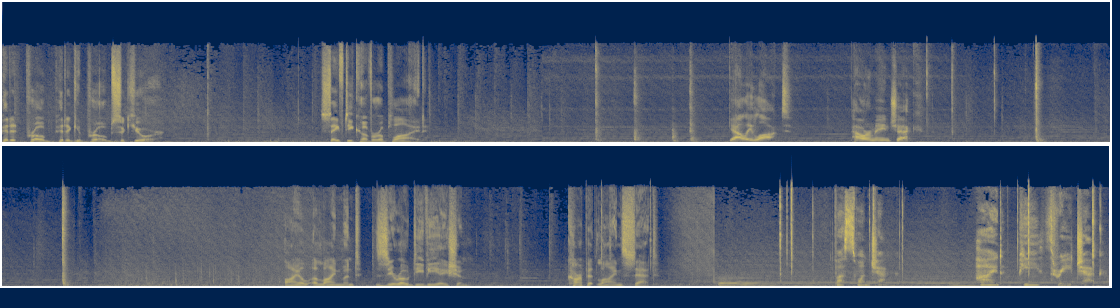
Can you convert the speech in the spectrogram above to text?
Pitot probe Pitot probe secure. Safety cover applied. Galley locked. Power main check. Aisle alignment, zero deviation. Carpet lines set. Bus 1 check. Hide P3 check.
